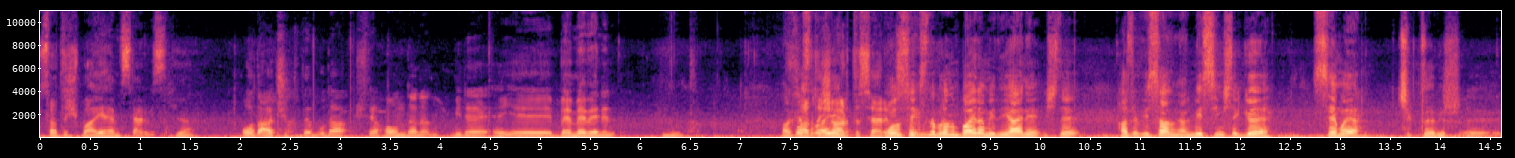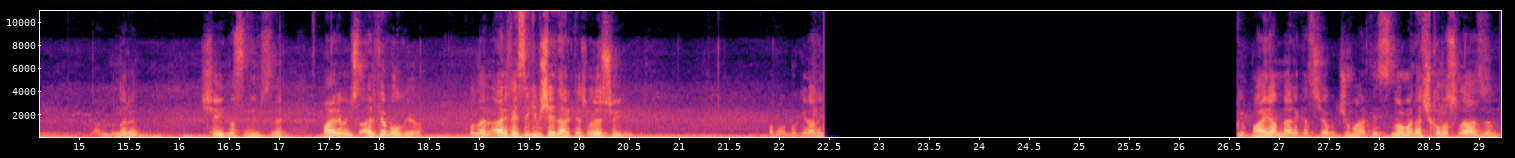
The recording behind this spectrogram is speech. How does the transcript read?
satış bayi hem servis. Ya. O da açıktı. Bu da işte Honda'nın bir de e, BMW'nin Arkadaşlar satış ayın artı servisi. 18'inde buranın bayramıydı. Yani işte Hazreti İsa'nın yani Mesih'in işte göğe, semaya çıktığı bir e, yani bunların şey nasıl diyeyim size bayramın için arife mi oluyor? Bunların arifesi gibi şeydi arkadaş öyle söyleyeyim. Ama bugün hani bayramla alakası yok. Cumartesi normal açık olması lazım.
